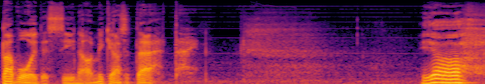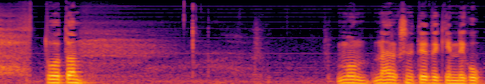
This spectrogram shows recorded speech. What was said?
tavoite siinä on? Mikä on se tähtäin? Ja tuota, mun nähdäkseni tietenkin niin kuin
